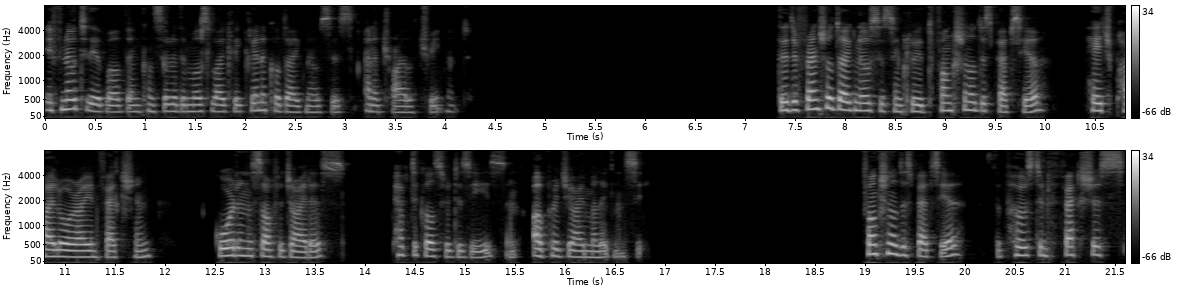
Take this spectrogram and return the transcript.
If no to the above, then consider the most likely clinical diagnosis and a trial of treatment. The differential diagnosis include functional dyspepsia, H. pylori infection, Gordon esophagitis, peptic ulcer disease, and upper GI malignancy. Functional dyspepsia is the post-infectious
